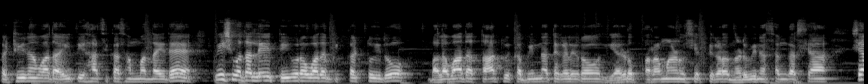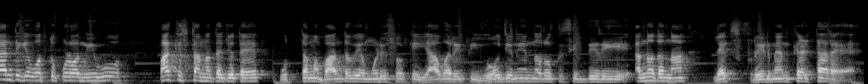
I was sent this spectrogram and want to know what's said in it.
ಕಠಿಣವಾದ ಐತಿಹಾಸಿಕ ಸಂಬಂಧ ಇದೆ. ವಿಶ್ವದಲ್ಲಿ ತೀವ್ರವಾದ ಬಿಕ್ಕಟ್ಟು ಇದು, ಬಲವಾದ ತಾತ್ವಿಕ ಭಿನ್ನತೆಗಳಿರೋ ಎರಡು ಪರಮಾಣು ಶಕ್ತಿಗಳ ನಡುವಿನ ಸಂಘರ್ಷ. ಶಾಂತಿಗೆ ಒತ್ತು ಕೊಡೋ ನೀವು ಪಾಕಿಸ್ತಾನದ ಜೊತೆ ಉತ್ತಮ ಬಾಂಧವ್ಯ ಮೂಡಿಸೋಕೆ ಯಾವ ರೀತಿ ಯೋಜನೆಯನ್ನು ರೂಪಿಸಿದ್ದೀರಿ ಅನ್ನೋದನ್ನು ಲೆಕ್ಸ್ ಫ್ರೀಡ್ಮ್ಯಾನ್ ಕೇಳ್ತಾರೆ.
